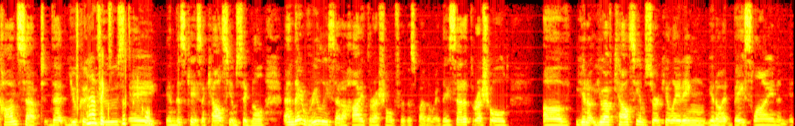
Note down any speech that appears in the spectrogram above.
concept that you could that's use ex- a cool. in this case a calcium signal and they really set a high threshold for this by the way they set a threshold of you know you have calcium circulating you know at baseline and it-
